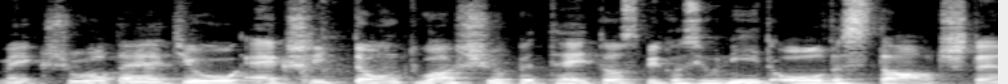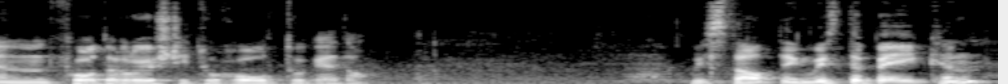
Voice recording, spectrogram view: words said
Make sure that you actually don't wash your potatoes because you need all the starch then for the rösti to hold together. We're starting with the bacon.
